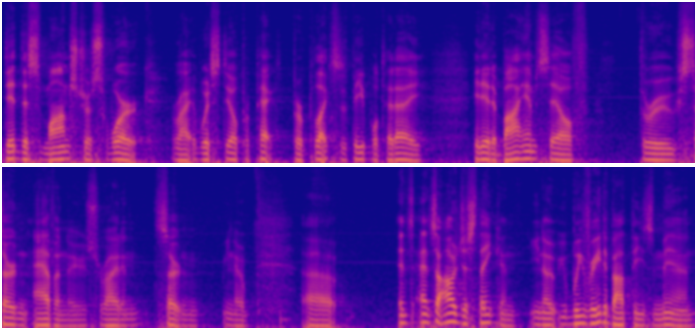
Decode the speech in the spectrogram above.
did this monstrous work, right, which still perplexes people today. He did it by himself through certain avenues, right, and certain, you know, uh, and, and so I was just thinking, you know, we read about these men,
